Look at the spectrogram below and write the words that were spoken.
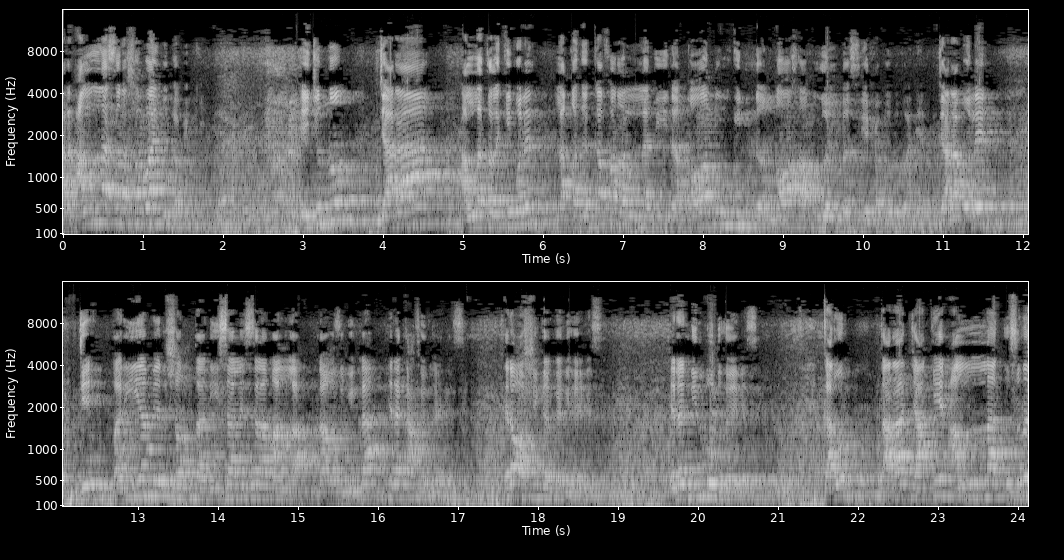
আর আল্লাহ ছাড়া সবাই মোকাবেক্ষী এই জন্য যারা আল্লাহ তালা কি বলেন? যারা বলেন যে মারিয়ামের সন্তান ঈসা আলাইহিস আল্লাহ, নাউজুবিল্লাহ, এরা কাফের হয়ে গেছে। এরা অস্বীকারী হয়ে গেছে। এরা নির্বোধ হয়ে গেছে কারণ তারা যাকে আল্লাহ ঘোষণা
